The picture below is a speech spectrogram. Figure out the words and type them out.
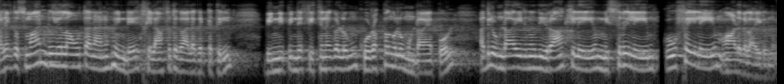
അതിർത്ത് ഉസ്മാൻ റലിയാഹു തലാനുഹുവിന്റെ ഖിലാഫത്ത് കാലഘട്ടത്തിൽ ഭിന്നിപ്പിന്റെ ഫിത്തനകളും കുഴപ്പങ്ങളും ഉണ്ടായപ്പോൾ അതിലുണ്ടായിരുന്നത് ഇറാഖിലെയും മിസ്രിലെയും കൂഫയിലെയും ആളുകളായിരുന്നു.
